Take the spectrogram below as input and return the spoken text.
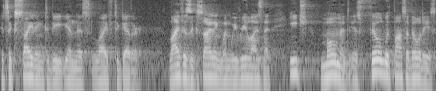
It's exciting to be in this life together. Life is exciting when we realize that each moment is filled with possibilities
